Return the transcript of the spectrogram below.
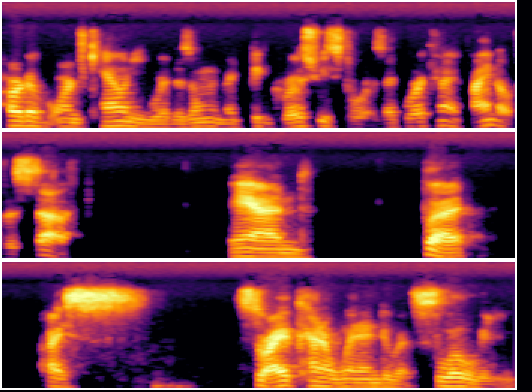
heart of Orange County where there's only like big grocery stores. Like, where can I find all this stuff? And, but I, s- so I kind of went into it slowly.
